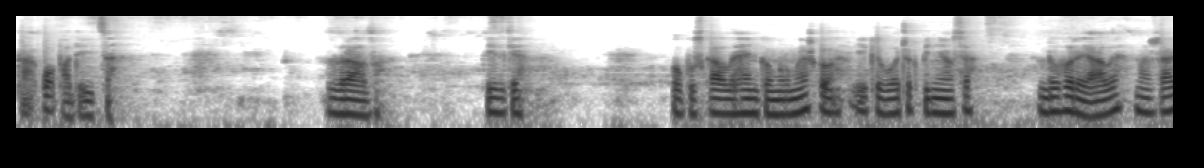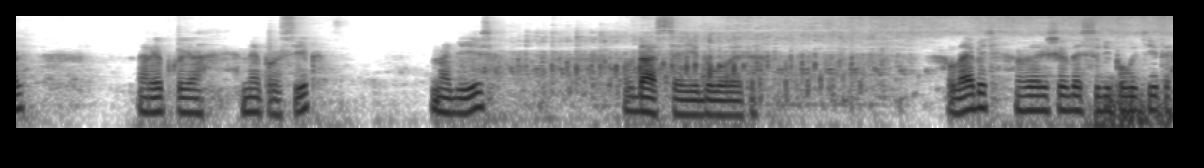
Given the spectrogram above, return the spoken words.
Так, опа, дивіться. Зразу. Тільки опускав легенько мурмишку і кивочок піднявся догори, але, на жаль, рибку я не просік. Надіюсь, вдасться її доловити. Лебідь вирішив десь собі полетіти.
